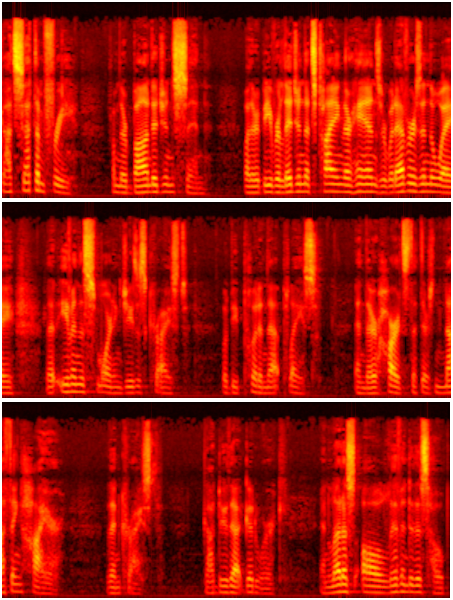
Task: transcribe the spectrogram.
God, set them free from their bondage and sin, whether it be religion that's tying their hands or whatever is in the way, that even this morning, Jesus Christ would be put in that place and their hearts that there's nothing higher than Christ. God, do that good work. And let us all live into this hope.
